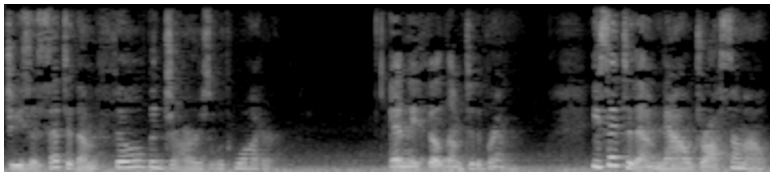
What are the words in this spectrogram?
Jesus said to them, Fill the jars with water. And they filled them to the brim. He said to them, Now draw some out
